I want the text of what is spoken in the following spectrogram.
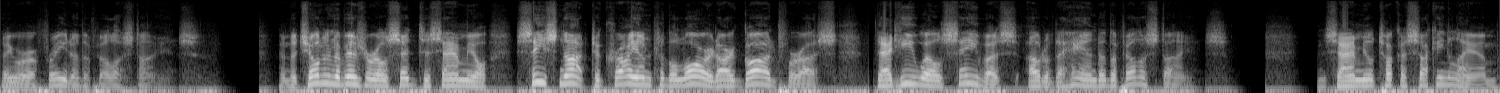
they were afraid of the Philistines. And the children of Israel said to Samuel, Cease not to cry unto the Lord our God for us, that he will save us out of the hand of the Philistines. And Samuel took a sucking lamb,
